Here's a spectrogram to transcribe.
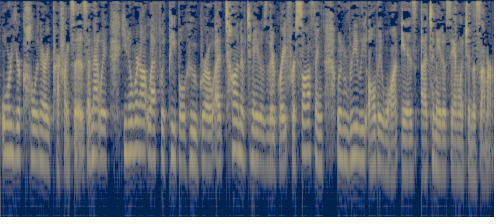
or your culinary preferences. And that way, you know, we're not left with people who grow a ton of tomatoes that are great for saucing when really all they want is a tomato sandwich in the summer.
